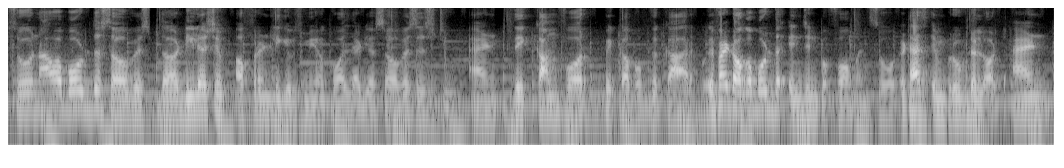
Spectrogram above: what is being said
So now about the service, the dealership apparently gives me a call that your service is due and they come for pickup of the car. If I talk about the engine performance, so it has improved a lot and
